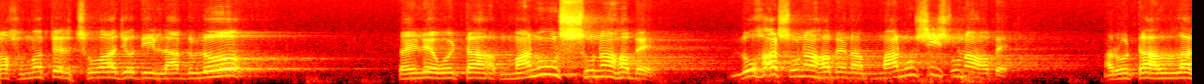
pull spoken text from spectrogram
রহমতের ছোঁয়া যদি লাগল তাইলে ওইটা মানুষ শোনা হবে, লোহা শোনা হবে না, মানুষই শোনা হবে। আর ওটা আল্লাহ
